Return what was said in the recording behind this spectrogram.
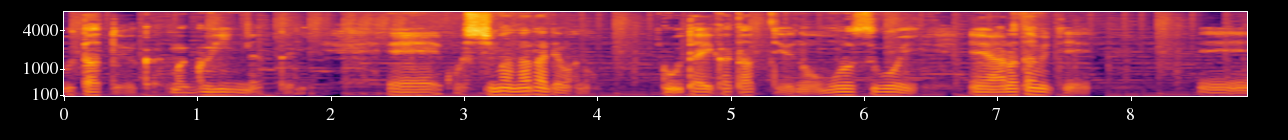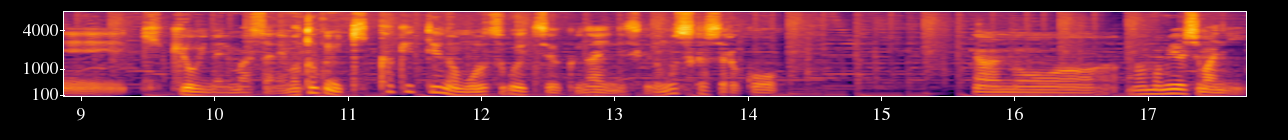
歌というか、まあ、グイーンだったり、えー、こう島ならではのこう歌い方っていうのをものすごい、えー、改めて、えー、聞くようになりましたね。まあ、特にきっかけっていうのはものすごい強くないんですけど、もしかしたらこう、あのー、まあ、奄美大島に、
